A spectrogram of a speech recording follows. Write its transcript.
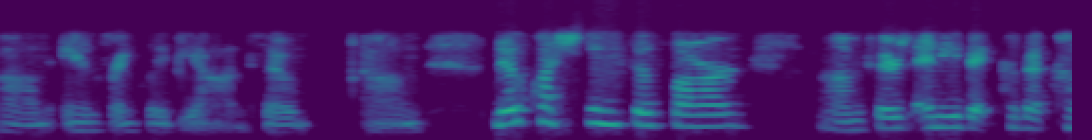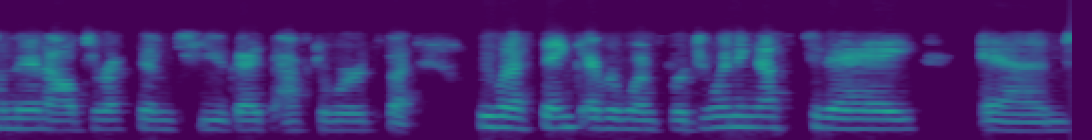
um, and frankly beyond. So um, no questions so far. Um, if there's any that, that come in, I'll direct them to you guys afterwards. But we want to thank everyone for joining us today and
